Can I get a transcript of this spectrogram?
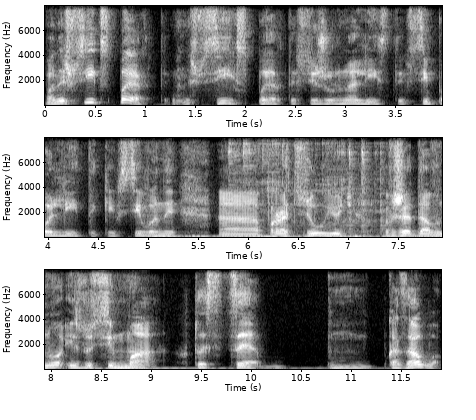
Вони ж всі експерти. Вони ж всі експерти, всі журналісти, всі політики, всі вони е, працюють вже давно і з усіма. Хтось це казав вам?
